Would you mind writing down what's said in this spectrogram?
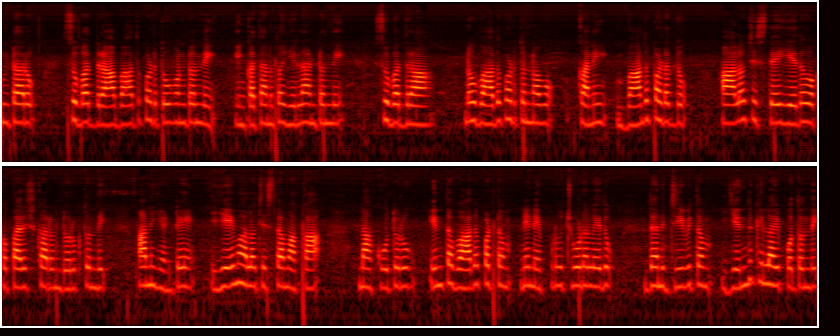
ఉంటారు. సుభద్ర బాధపడుతూ ఉంటుంది. ఇంకా తనతో ఇలా అంటుంది? సుభద్ర నువ్వు బాధపడుతున్నావు. కానీ బాధపడద్దు. ఆలోచిస్తే ఏదో ఒక పరిష్కారం దొరుకుతుంది అని అంటే ఏం ఆలోచిస్తాం అక్క? నా కూతురు ఇంత బాధపడటం నేను ఎప్పుడూ చూడలేదు. దాని జీవితం ఎందుకు ఇలా అయిపోతుంది?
